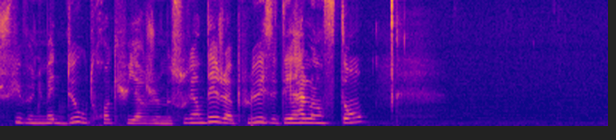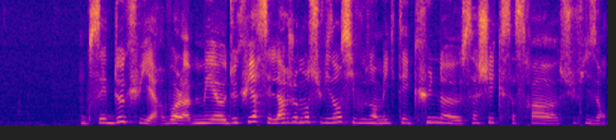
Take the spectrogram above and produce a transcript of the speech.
je suis venue mettre deux ou trois cuillères, je me souviens déjà plus et c'était à l'instant. Donc c'est deux cuillères, voilà. Mais euh, deux cuillères c'est largement suffisant. Si vous en mettez qu'une, euh, sachez que ça sera suffisant.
